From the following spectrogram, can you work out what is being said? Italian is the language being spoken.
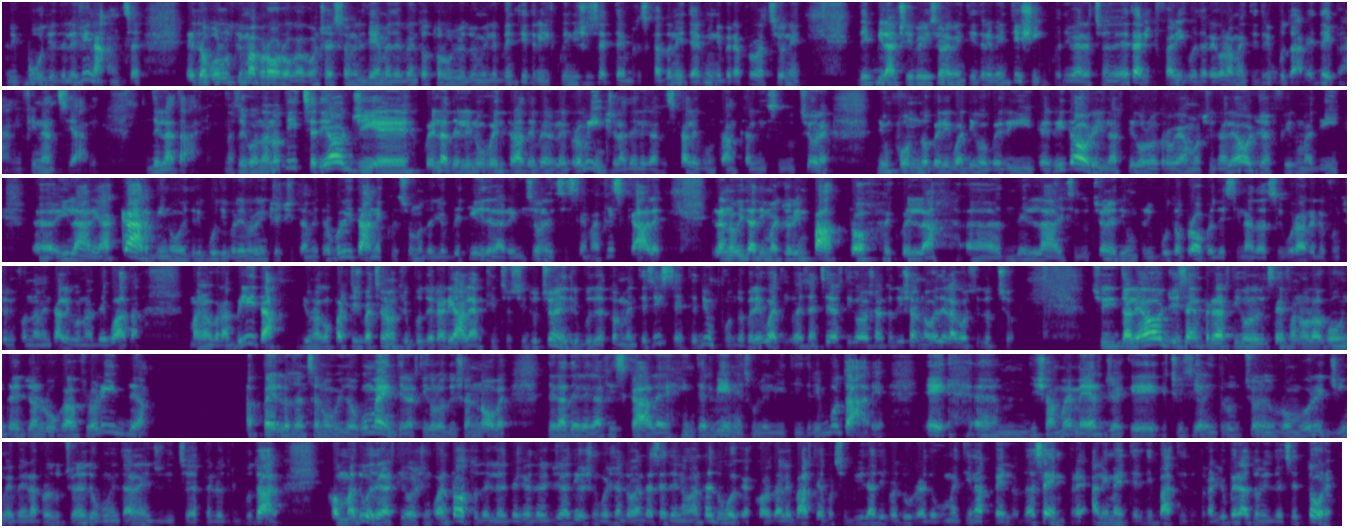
tributi e delle finanze e dopo l'ultima proroga concessa nel DM del 28 luglio 2023, il 15 settembre scadono i termini per approvazione dei bilanci di previsione 23-25, di variazione delle tariffe, aliquote, regolamenti tributari e dei piani finanziari della Tari. La seconda notizia di oggi è quella delle nuove entrate per le province. La delega fiscale punta anche all'istituzione di un fondo perequativo per i territori. L'articolo lo troviamo su Italia Oggi a firma di eh, Ilaria Accardi, nuovi tributi per le province e città metropolitane. Questo è uno degli obiettivi della revisione del sistema fiscale. La novità di maggiore impatto è quella eh, della istituzione di un tributo proprio destinato ad assicurare le funzioni fondamentali con adeguata manovrabilità, di una compartecipazione a un tributo erariale anche in sostituzione sostituzione dei tributi attualmente esistenti e di un fondo perequativo ai sensi dell'articolo 119 della Costituzione. Su Italia Oggi, sempre l'articolo di Stefano Laconte e Gianluca Floridia, Appello senza nuovi documenti, l'articolo 19 della delega fiscale interviene sulle liti tributarie e ehm, diciamo emerge che ci sia l'introduzione di un nuovo regime per la produzione documentale nel giudizio di appello tributario. Comma 2 dell'articolo 58 del decreto legislativo 546 del 92 che accorda alle parti la possibilità di produrre documenti in appello, da sempre alimenta il dibattito tra gli operatori del settore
